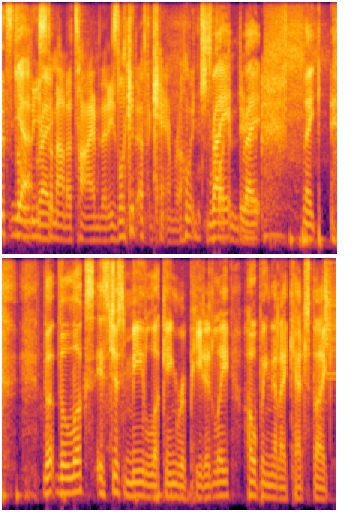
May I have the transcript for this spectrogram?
it's the Yeah, least right. amount of time that he's looking at the camera. Like, just right, fucking do right. it. Like the the looks. It's just me looking repeatedly, hoping that I catch like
